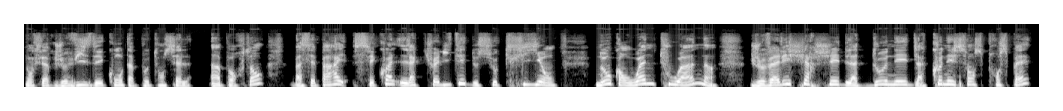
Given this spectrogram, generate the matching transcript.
donc c'est-à-dire que je vise des comptes à potentiel important, bah c'est pareil. C'est quoi l'actualité de ce client? Donc en one-to-one, je vais aller chercher de la donnée, de la connaissance prospect euh,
